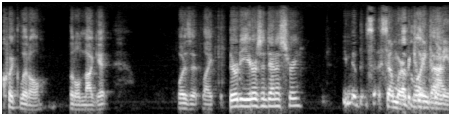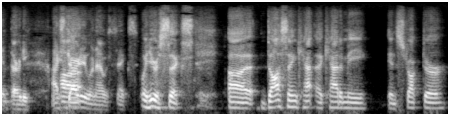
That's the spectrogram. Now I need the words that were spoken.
quick little little nugget. What is it like? Thirty years in dentistry? Somewhere Something between like twenty and thirty. I started uh, when I was six. When you were six, uh, Dawson Academy instructor,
